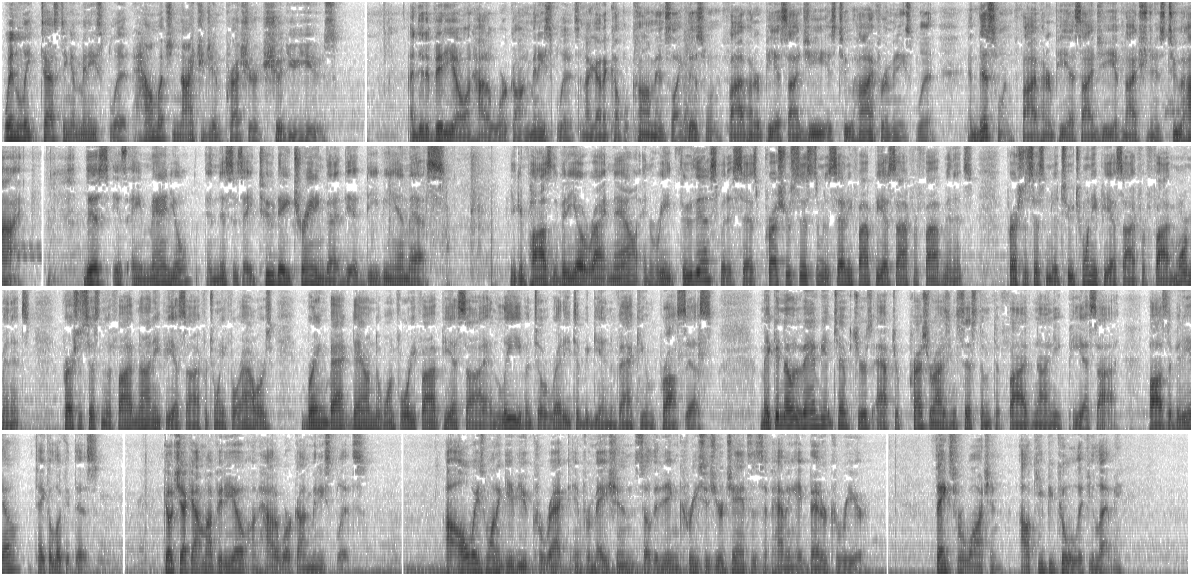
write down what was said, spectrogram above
When leak testing a mini split, how much nitrogen pressure should you use? I did a video on how to work on mini splits and I got a couple comments like this one. 500 psig is too high for a mini split. And this one, 500 psig of nitrogen is too high. This is a manual and this is a two-day training that I did, DVMS. You can pause the video right now and read through this, but it says pressure system to 75 psi for 5 minutes, pressure system to 220 psi for 5 more minutes, pressure system to 590 psi for 24 hours, bring back down to 145 psi and leave until ready to begin vacuum process. Make a note of ambient temperatures after pressurizing system to 590 psi. Pause the video, take a look at this. Go check out my video on how to work on mini splits. I always want to give you correct information so that it increases your chances of having a better career. Thanks for watching. I'll keep you cool if you let me.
